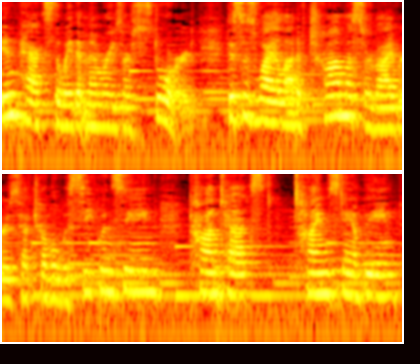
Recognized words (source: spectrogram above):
impacts the way that memories are stored. This is why a lot of trauma survivors have trouble with sequencing, context, time stamping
